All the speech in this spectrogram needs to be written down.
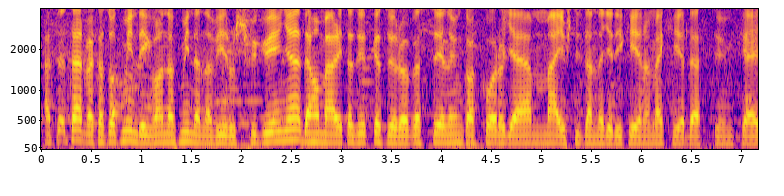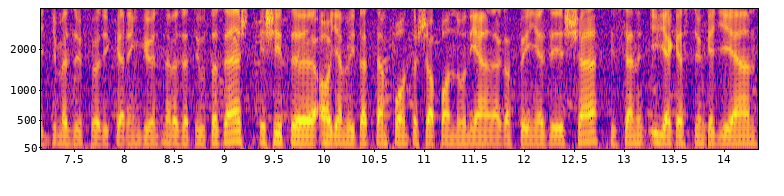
Hát tervek azok mindig vannak, minden a vírus függvénye, de ha már itt az étkezőről beszélünk, akkor ugye május 14-ére meghirdettünk egy mezőföldi keringő nevezeti utazást, és itt, ahogy említettem, fontos a pannóniának a fényezése, hiszen igyekeztünk egy ilyen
